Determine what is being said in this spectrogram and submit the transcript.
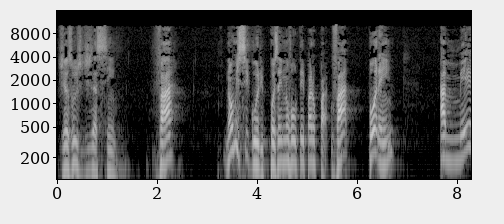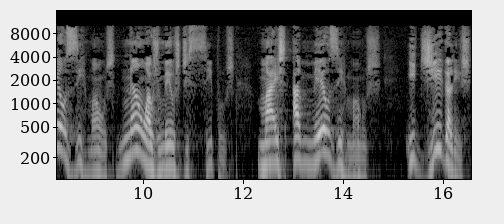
Jesus diz assim: Vá, não me segure, pois ainda não voltei para o Pai. Vá, porém, a meus irmãos, não aos meus discípulos, mas a meus irmãos, e diga-lhes:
